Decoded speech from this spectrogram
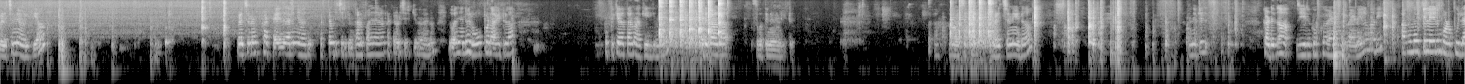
വെളിച്ചെണ്ണ ഒഴിക്കുക വെളിച്ചെണ്ണ കട്ട് ചെയ്ത് കാരണം ഞാൻ കട്ട പിടിച്ചിരിക്കുന്ന തണുപ്പായത് കാരണം കട്ട പിടിച്ചിരിക്കുന്ന കാരണം ഇതുപോലെ ഞാൻ ഒരു ഓപ്പൺ ആയിട്ടുള്ള കുപ്പിക്കകത്താണ് ആക്കിയിരിക്കുന്നത്. എടുക്കാനുള്ള സുഖത്തിന് വേണ്ടിയിട്ട്. ആവശ്യത്തിന് വെളിച്ചെണ്ണ ഇടുക. എന്നിട്ട് കടുക ജീരകമൊക്കെ വേണമെങ്കിൽ വേണേലും മതി. അതൊന്നും ഇട്ടില്ലെങ്കിലും കുഴപ്പമില്ല.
